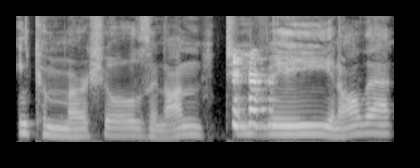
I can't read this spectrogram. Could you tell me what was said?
in commercials and on TV and all that.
